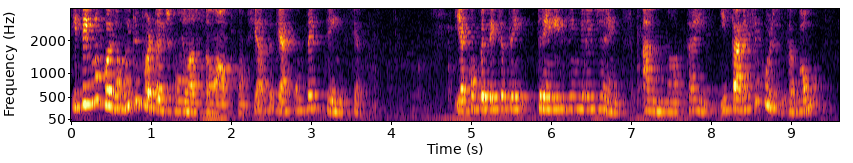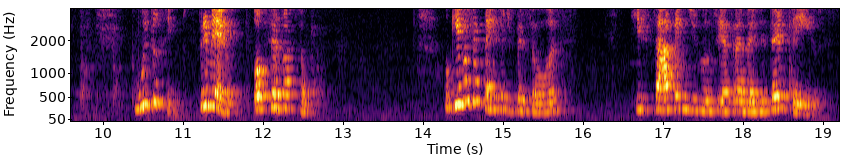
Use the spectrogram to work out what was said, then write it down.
E tem uma coisa muito importante com relação à autoconfiança, que é a competência. E a competência tem três ingredientes, anota aí. E tá nesse curso, tá bom? Muito simples. Primeiro, observação. O que você pensa de pessoas que sabem de você através de terceiros.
